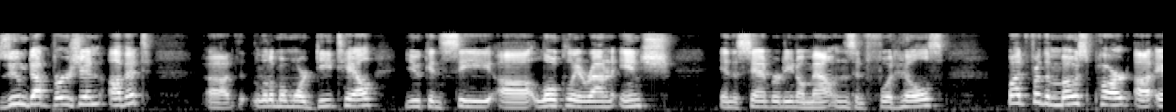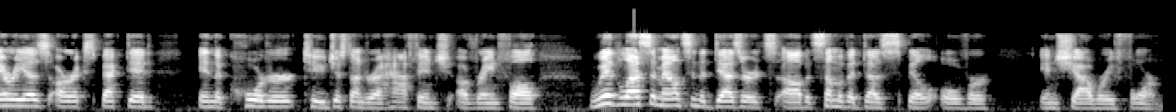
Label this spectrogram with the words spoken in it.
zoomed up version of it, uh, a little bit more detail. You can see uh, locally around an inch in the San Bernardino Mountains and foothills. But for the most part, uh, areas are expected in the quarter to just under a half inch of rainfall with less amounts in the deserts, uh, but some of it does spill over in showery form.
